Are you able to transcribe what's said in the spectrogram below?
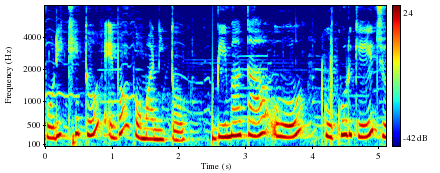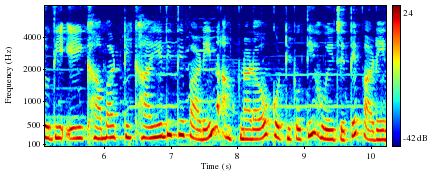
পরীক্ষিত এবং প্রমাণিত। বিমাতা ও কুকুরকে যদি এই খাবারটি খাইয়ে দিতে পারেন, আপনারাও কোটিপতি হয়ে যেতে পারেন।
